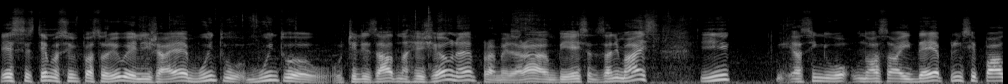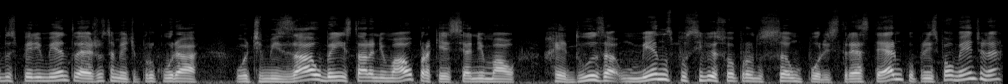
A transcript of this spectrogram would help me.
Esse sistema silvopastoril ele já é muito, muito utilizado na região, né, para melhorar a ambiência dos animais e assim o, nossa ideia principal do experimento é justamente procurar otimizar o bem-estar animal para que esse animal reduza o menos possível a sua produção por estresse térmico, principalmente, né?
